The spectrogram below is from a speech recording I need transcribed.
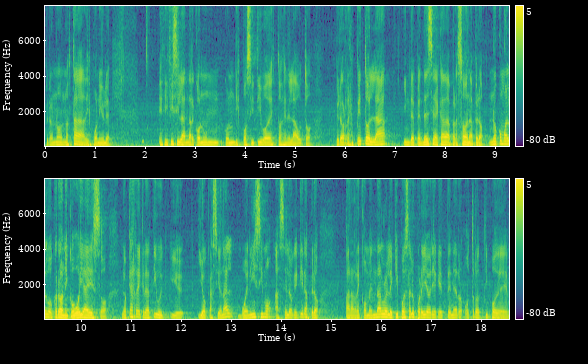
pero no, no está disponible. Es difícil andar con un, con un dispositivo de estos en el auto, pero respeto la independencia de cada persona, pero no como algo crónico, voy a eso. Lo que es recreativo y, ocasional, buenísimo, haz lo que quieras, pero para recomendarlo al equipo de salud por ahí habría que tener otro tipo de,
